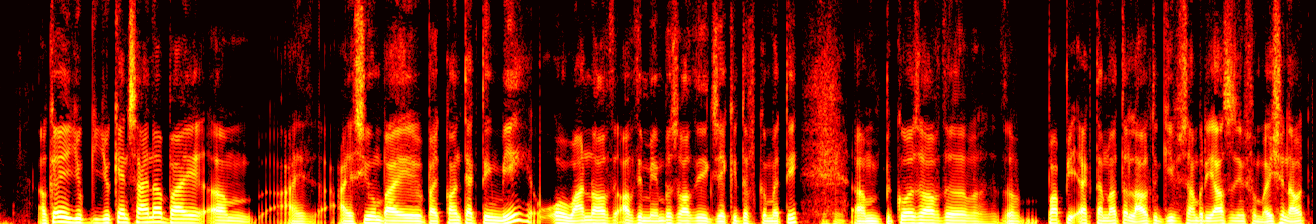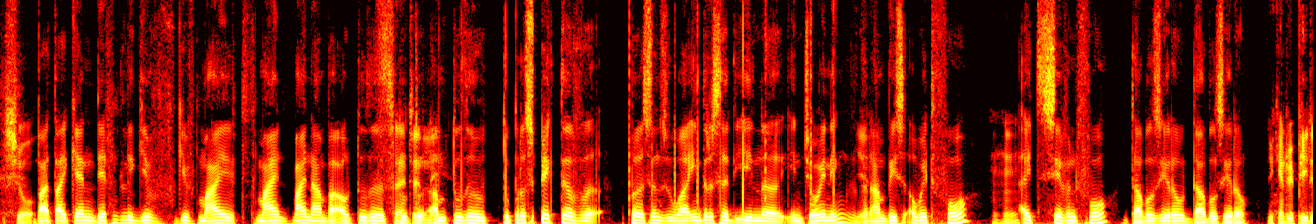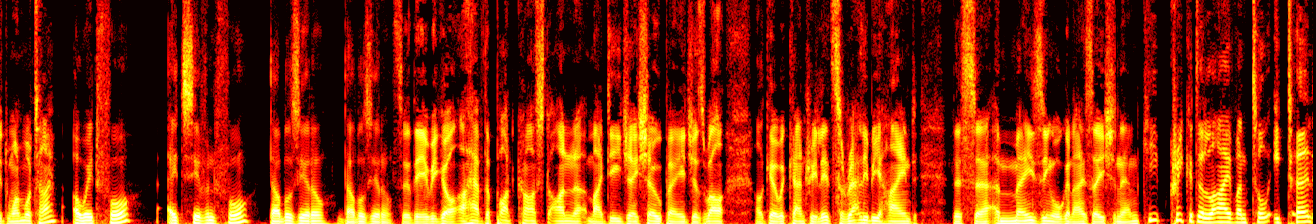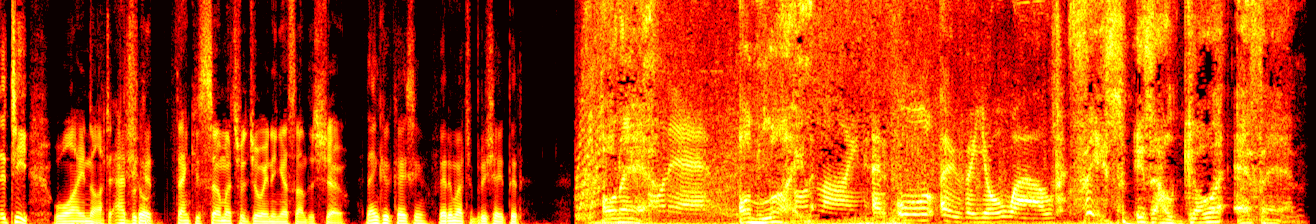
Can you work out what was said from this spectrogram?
Okay, you you can sign up by um, I I assume by by contacting me or one of the, of the members of the executive committee. Mm-hmm. Um, because of the the POPI Act, I'm not allowed to give somebody else's information out. Sure. But I can definitely give give my my my number out to the to, to, um, to the to prospective persons who are interested in uh, in joining. Yeah. The number is 084 mm-hmm. 874 0000. You can repeat it one more time. 084 874 double zero double zero. So there we go. I'll have the podcast on my DJ show page as well. I'll go with country. Let's rally behind this uh, amazing organization and keep cricket alive until eternity. Why not? Advocate, sure. thank you so much for joining us on the show. Thank you, Kaycee. Very much appreciated. On air. On air. online, Online and all over your world. this is Algoa FM.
